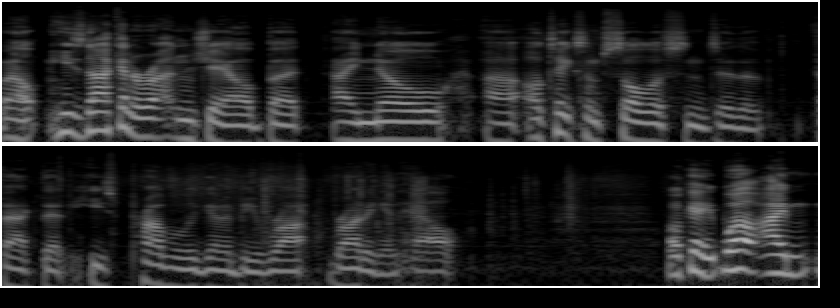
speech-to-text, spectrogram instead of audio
Well, he's not going to rot in jail, but I know uh, I'll take some solace into the fact that he's probably going to be rot, rotting in hell. Okay, well, I'm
